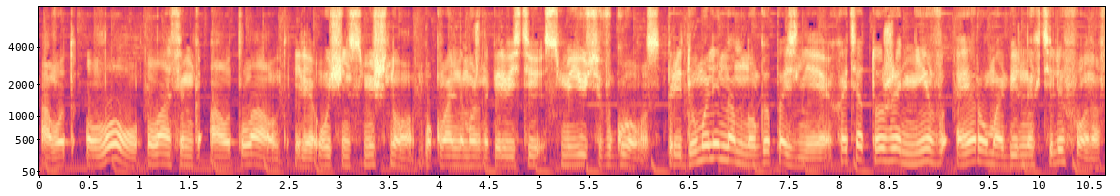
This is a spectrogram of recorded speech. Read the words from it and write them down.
А вот LOL, Laughing Out Loud, или очень смешно, буквально можно перевести «смеюсь в голос», придумали намного позднее, хотя тоже не в эру мобильных телефонов.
